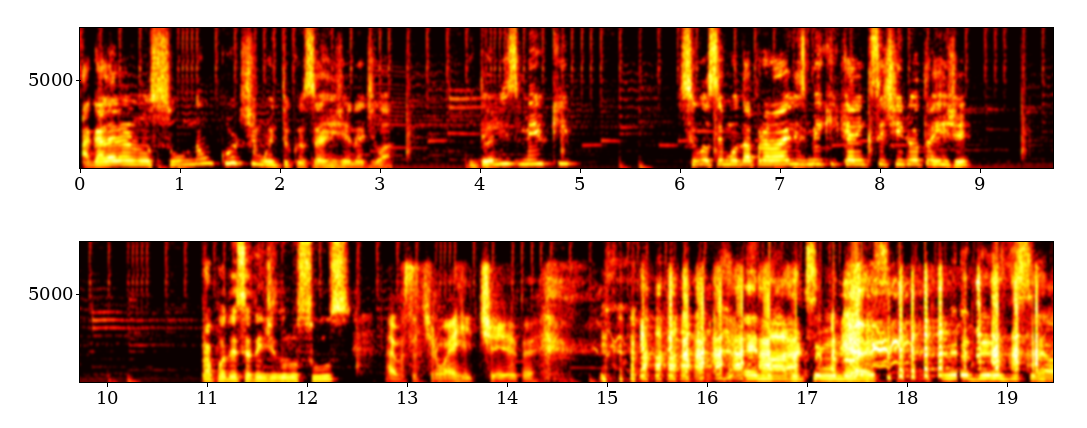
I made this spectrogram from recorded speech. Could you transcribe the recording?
A galera no Sul não curte muito que o seu RG não é de lá. Então eles meio que. Se você mudar pra lá, eles meio que querem que você tire outro RG. Pra poder ser atendido no SUS. Aí você tira um RT, né? é nada que você mandou essa. Meu Deus do céu.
